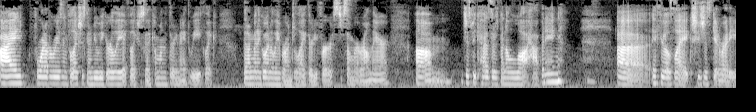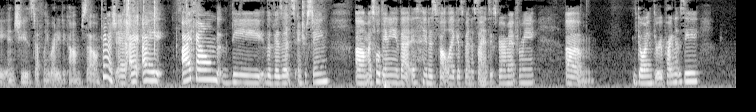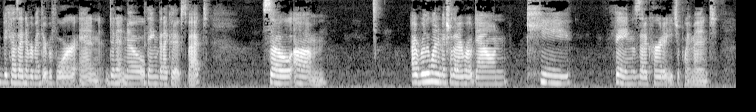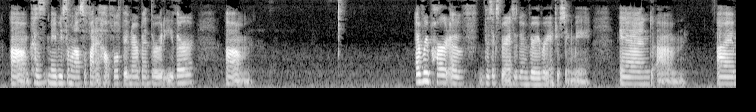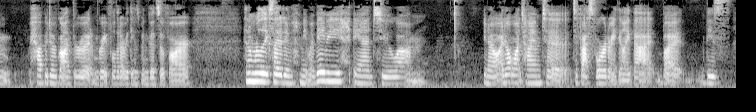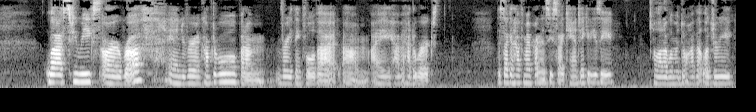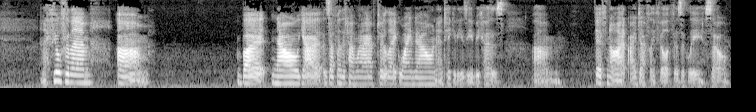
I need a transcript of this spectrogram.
I, for whatever reason, feel like she's going to be a week early. I feel like she's going to come on the 39th week, like that I'm going to go into labor on July 31st, somewhere around there um, just because there's been a lot happening. Uh, it feels like she's just getting ready and she's definitely ready to come. So pretty much it. I, I, I found the, the visits interesting. Um, I told Danny that it, it, has felt like it's been a science experiment for me, um, going through pregnancy because I'd never been through before and didn't know anything that I could expect. So, um, I really wanted to make sure that I wrote down key things that occurred at each appointment because um, maybe someone else will find it helpful if they've never been through it either. Um, every part of this experience has been very, very interesting to me. And um, I'm happy to have gone through it. I'm grateful that everything's been good so far. And I'm really excited to meet my baby and to um, you know, I don't want time to, to fast forward or anything like that, but these last few weeks are rough and you're very uncomfortable, but I'm very thankful that um, I haven't had to work the second half of my pregnancy so I can take it easy. A lot of women don't have that luxury and I feel for them. Um, but now yeah it's definitely the time when i have to like wind down and take it easy because um if not i definitely feel it physically so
